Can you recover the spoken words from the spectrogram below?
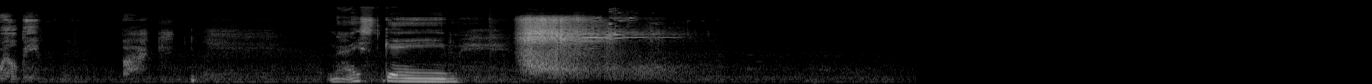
We'll be back. Nice game.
